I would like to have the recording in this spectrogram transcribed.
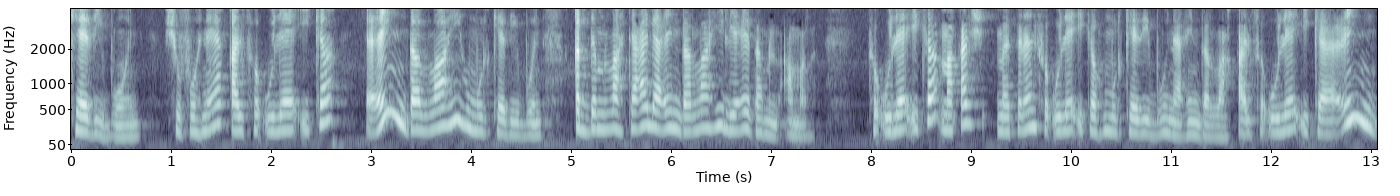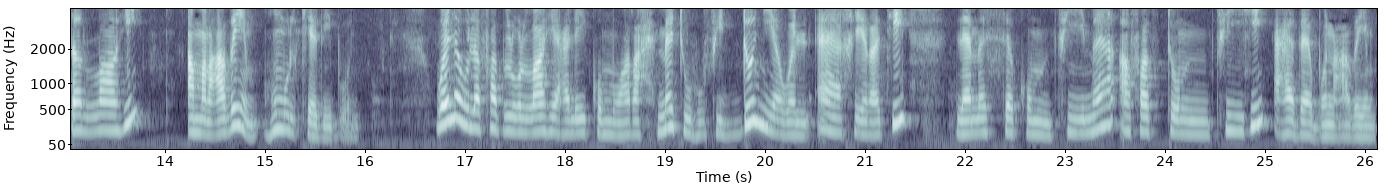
كاذبون. شوفوا هنا قال فأولئك عند الله هم الكاذبون. قدم الله تعالى عند الله لعظم الأمر. فأولئك ما قالش مثلا فأولئك هم الكاذبون عند الله. قال فأولئك عند الله أمر عظيم هم الكاذبون. ولولا فضل الله عليكم ورحمته في الدنيا والآخرة لمسكم فيما أفضتم فيه عذاب عظيم.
